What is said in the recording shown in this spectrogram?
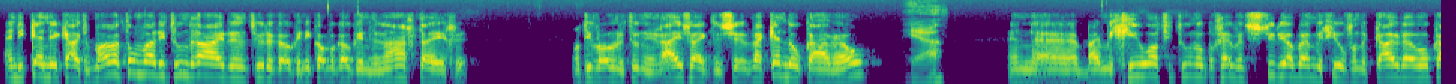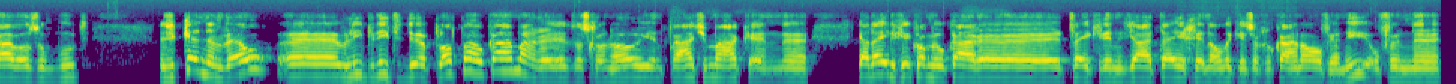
En die kende ik uit de marathon waar hij toen draaide natuurlijk ook. En die kwam ik ook in Den Haag tegen. Want die woonde toen in Rijswijk. Dus wij kenden elkaar wel. Ja. En bij Michiel had hij toen op een gegeven moment een studio bij Michiel van der Kuijden. Hebben we elkaar wel eens ontmoet. Dus ik kende hem wel. Uh, we liepen niet de deur plat bij elkaar, maar uh, het was gewoon hooi en een praatje maken. En uh, ja, de ene keer kwam je elkaar twee keer in het jaar tegen en de andere keer zag elkaar een half jaar niet. Of een,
